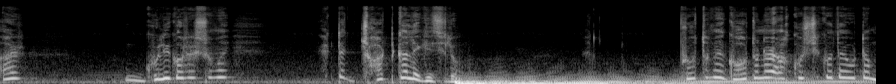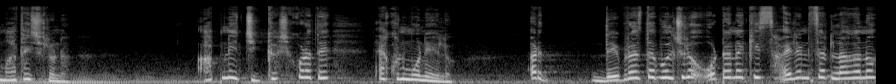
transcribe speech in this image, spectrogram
আর গুলি করার সময় একটা ঝটকা লেগেছিল। প্রথমে ঘটনার আকস্মিকতায় ওটা মাথায় ছিল না। আপনি জিজ্ঞাসা করাতে এখন মনে এলো। আর দেবরাজদা বলছিল ওটা নাকি সাইলেন্সার লাগানো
